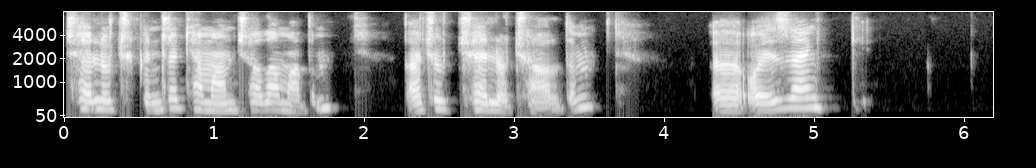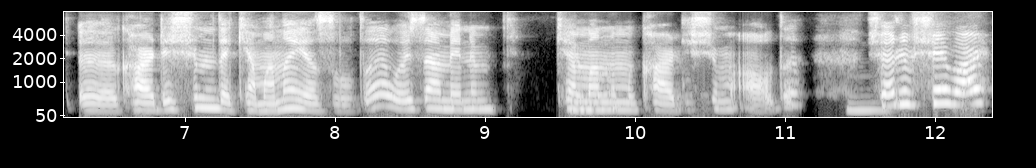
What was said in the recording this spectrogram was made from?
cello çıkınca keman çalamadım. Daha çok cello çaldım. Ee, o yüzden e, kardeşim de kemana yazıldı. O yüzden benim kemanımı kardeşim aldı. Hı. Şöyle bir şey var.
